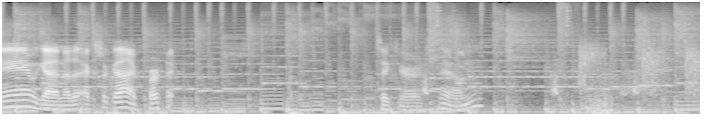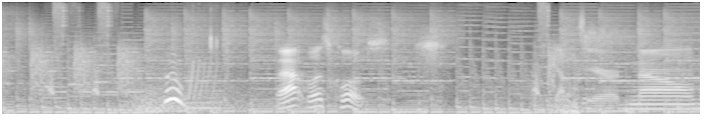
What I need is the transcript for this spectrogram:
And we got another extra guy. Perfect. Take care of him. Whew! That was close. We got a beard. No.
